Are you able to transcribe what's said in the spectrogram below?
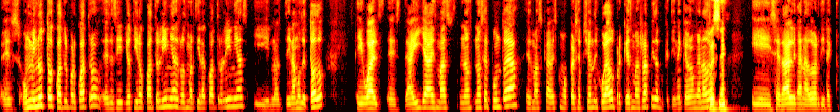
Es un minuto, 4 por 4 Es decir, yo tiro cuatro líneas, Rosmar tira cuatro líneas y nos tiramos de todo igual, este, ahí ya es más, no, no se puntea, es más cada vez como percepción del jurado porque es más rápido, porque tiene que haber un ganador pues y se da el ganador directo.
